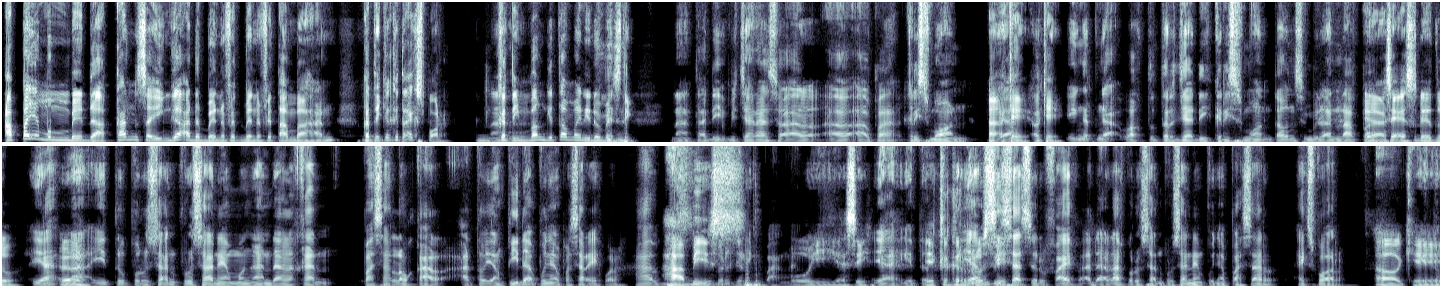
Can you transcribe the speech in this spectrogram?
Apa yang membedakan sehingga ada benefit-benefit tambahan ketika kita ekspor Nah. ketimbang kita main di domestik? nah tadi bicara soal uh, apa Krismon. Ah, Ya. Oke, oke. Ingat nggak waktu terjadi Krismon tahun 98? Ya, saya SD tuh. ya Eh. nah itu perusahaan-perusahaan yang mengandalkan pasar lokal atau yang tidak punya pasar ekspor habis, Habis. bergelimpangan Oh iya sih. ya gitu Ya yang sih. bisa survive adalah perusahaan-perusahaan yang punya pasar ekspor Oke. gitu.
